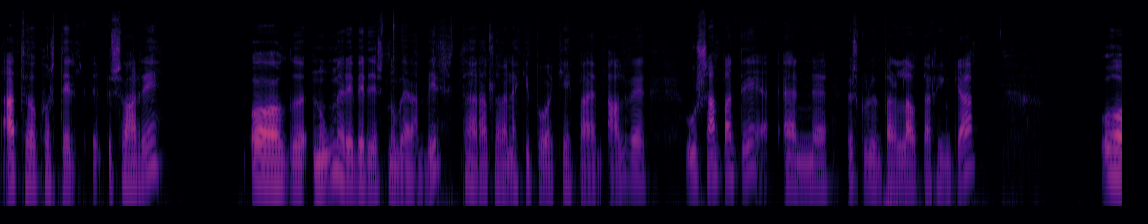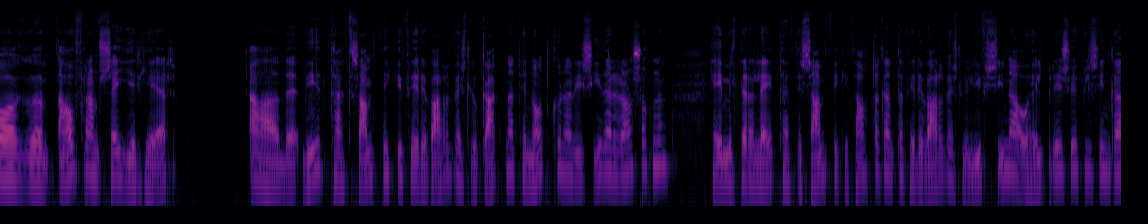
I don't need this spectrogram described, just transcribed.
að er uh, svari. Og uh, númeri virðist nú vera virt, það er allavega ekki búið að keipa þeim alveg úr sambandi en við skulum bara láta ringja og áfram segir hér að viðtækt samþykki fyrir varðveislu gagna til notkunar í síðari rannsóknum Heimilt er að leita eftir samþykki þáttakanda fyrir varðveislu lífsína og heilbriðsupplýsinga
